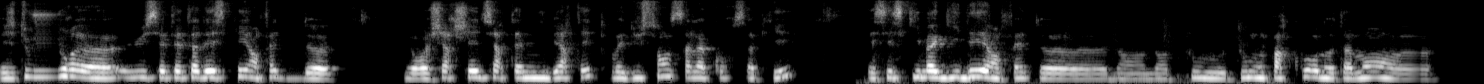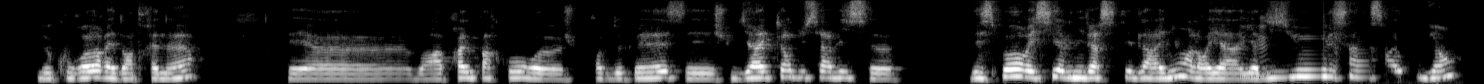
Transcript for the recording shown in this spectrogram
Et j'ai toujours euh, eu cet état d'esprit, en fait, de, de rechercher une certaine liberté, de trouver du sens à la course à pied. Et c'est ce qui m'a guidé, en fait, euh, dans, dans tout, tout mon parcours, notamment euh, de coureur et d'entraîneur. Et euh, bon, après le parcours, euh, je suis prof de PS et je suis directeur du service euh, des sports ici à l'Université de La Réunion. Alors, il y a, il y a Mhm. 18 500 étudiants.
